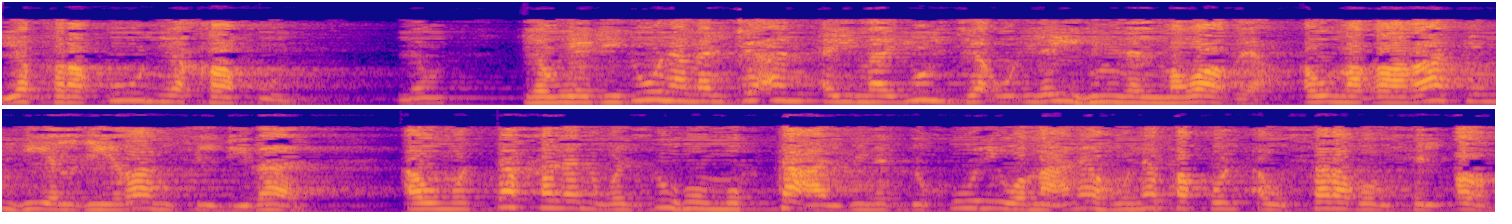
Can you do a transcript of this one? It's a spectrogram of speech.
يفرقون يخافون. لو, لو يجدون ملجأ أي ما يلجأ إليه من المواضع أو مغارات هي الغيران في الجبال. أو مدخلا وزنه مفتعل من الدخول ومعناه نفق أو سرب في الأرض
